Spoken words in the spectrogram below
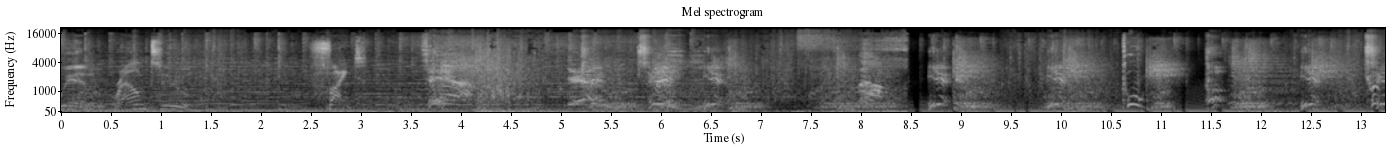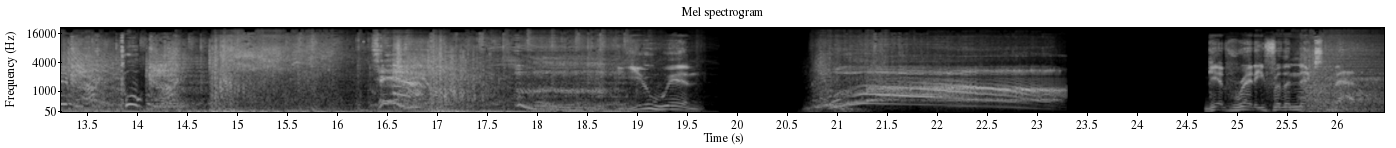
win round two. Fight. You win. Get ready for the next battle.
